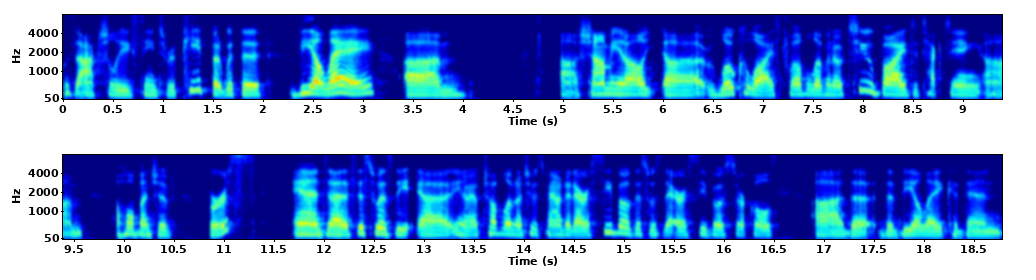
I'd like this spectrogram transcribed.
was actually seen to repeat. But with the VLA, um, uh, Xiaomi et al. Uh, localized 121102 by detecting um, a whole bunch of bursts. And uh, if this was the, uh, you know, if 121102 was found at Arecibo, this was the Arecibo circles uh, the, the VLA could then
